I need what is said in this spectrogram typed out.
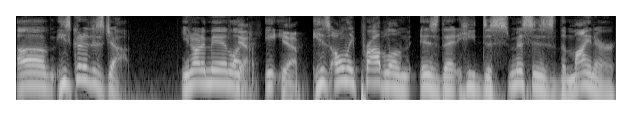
Um, he's good at his job. You know what I mean? Like, Yeah, yeah. his only problem is that he dismisses the minor,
